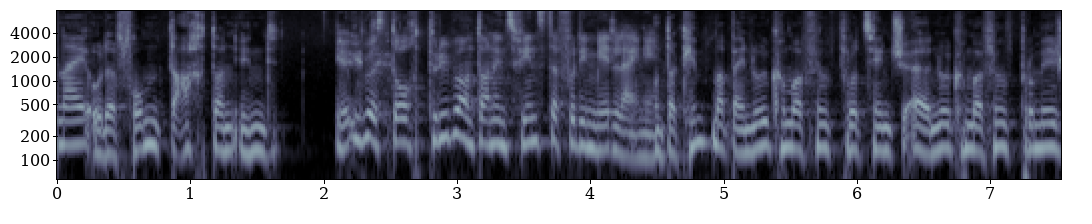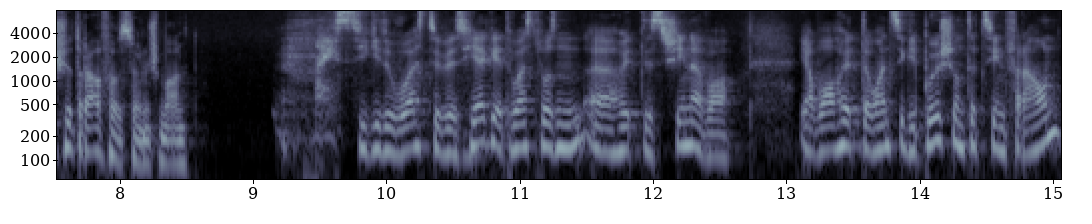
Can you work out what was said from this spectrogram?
nicht- rein oder vom Dach dann in. Ja, übers Dach drüber und dann ins Fenster von den Mädel rein. Und da kommt man bei 0,5 Prozent, äh, 0,5 Promille schon drauf auf so einen Schmarrn. Mei, Sigi, du weißt wie es hergeht. Du weißt, was äh, halt das Schöne war. Er war halt der einzige Bursch unter zehn Frauen.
